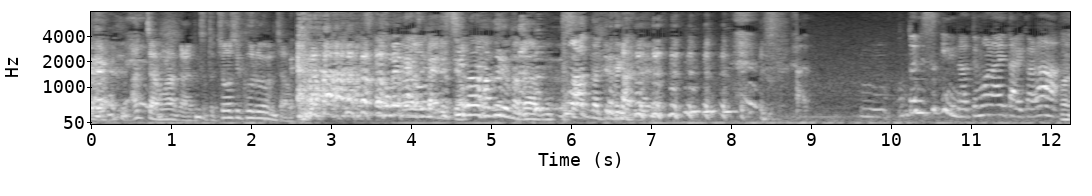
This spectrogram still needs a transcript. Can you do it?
あっちゃんおらんからちょっと調子狂うんちゃう。ごめんなさいですよ一番歯車がもうブワーってなってる時なんでうん本当に好きになってもらいたいから、はい。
